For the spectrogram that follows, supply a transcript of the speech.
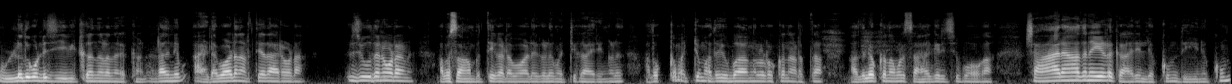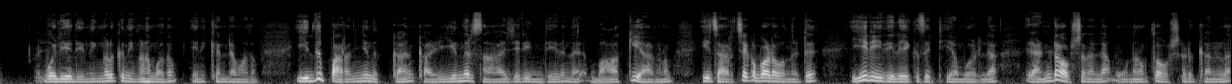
ഉള്ളത് കൊണ്ട് ജീവിക്കുക എന്നുള്ള നിലക്കാണ്. അല്ല അതിന് ഇടപാട് നടത്തിയത് ആരോടാണ് ഒരു ജൂതനോടാണ്. അപ്പോൾ സാമ്പത്തിക ഇടപാടുകൾ മറ്റു കാര്യങ്ങൾ അതൊക്കെ മറ്റു മതവിഭാഗങ്ങളോടൊക്കെ നടത്താം. അതിലൊക്കെ നമ്മൾ സഹകരിച്ച് പോകാം. പക്ഷെ ആരാധനയുടെ കാര്യം ലക്കും ദീനുക്കും വലിയ രീതി നിങ്ങൾക്ക് നിങ്ങളുടെ മതം എനിക്കെന്റെ മതം. ഇത് പറഞ്ഞു നിൽക്കാൻ കഴിയുന്ന ഒരു സാഹചര്യം ഇന്ത്യയിൽ ബാക്കിയാകണം. ഈ ചർച്ചയൊക്കെ പാടെ വന്നിട്ട് ഈ രീതിയിലേക്ക് സെറ്റ് ചെയ്യാൻ പാടില്ല. രണ്ട് ഓപ്ഷനല്ല മൂന്നാമത്തെ ഓപ്ഷൻ എടുക്കാനുള്ള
